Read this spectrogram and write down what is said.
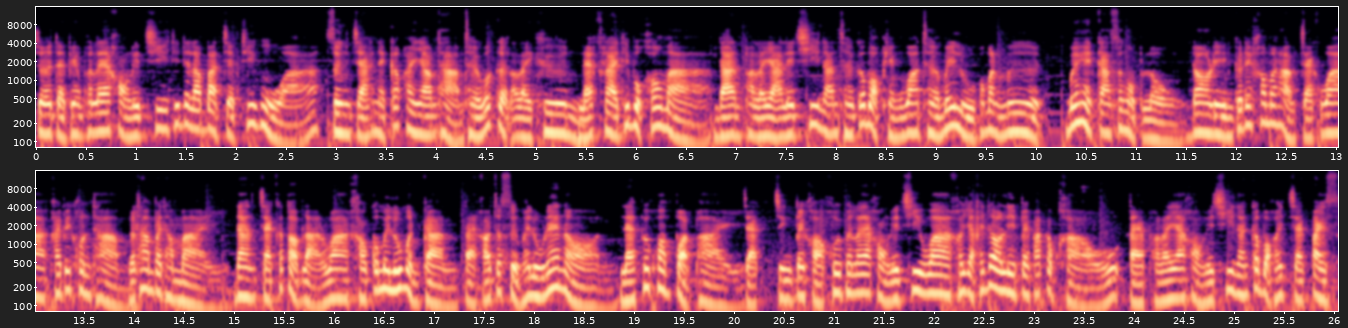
เจอแต่เพียงภรรยาของลิชชี่ที่ได้รับบาดเจ็บที่หัว ซึ่งแจ็คเนี่ยก็พยายามถามเธอว่าเกิดอะไรขึ้น และใครที่บุกเข้ามา ด้านภรรยาลิชชี่นั้นเธอก็บอกเพียงว่าเธอไม่รู้เพราะมันมืดเมื่อเหตุการณ์สงบลง ดอรีนก็ได้เข้ามาถามแจ็คว่าใครเป็นคนทำแล้วทำไปทำไมดานแจ็คก็ตอบหลานว่าเขาก็ไม่รู้เหมือนกัน แต่เขาจะสืบให้รู้แน่นอน และเพื่อความปลอดภัย แจ็คจึงไปขอคุยภรรยาของลิชชี่ว่าเขาอยากให้ดอรีนไปพักกับเขา แต่ภรรยาของลิชชี่นั้นก็บอกให้แจ็คไปซ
